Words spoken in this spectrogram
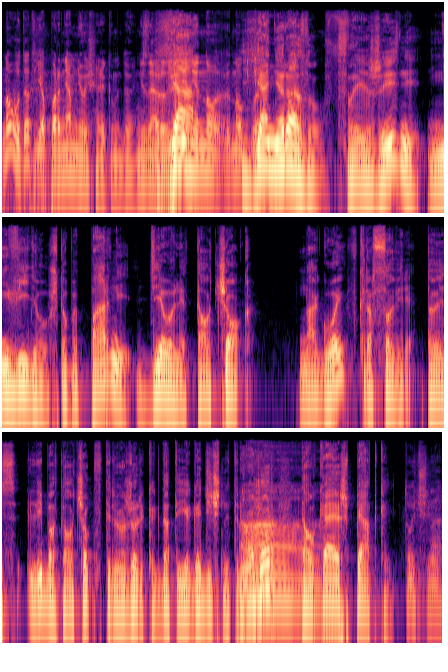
ну вот это я парням не очень рекомендую, не знаю, Я- разведение но- ног. в Я ни разу в своей жизни не видел, чтобы парни делали толчок ногой в кроссовере. То есть либо толчок в тренажере, когда ты ягодичный тренажер А. толкаешь пяткой. Точно.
